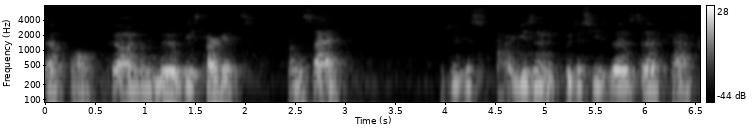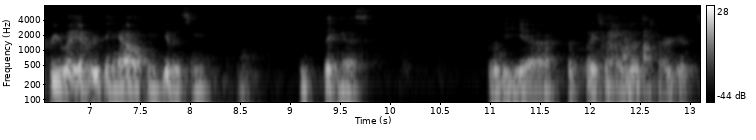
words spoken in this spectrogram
So we'll go and remove these targets from the side. We just are using, we just use those to kind of pre-lay everything out and give it some some thickness for the uh, the placement of those targets.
